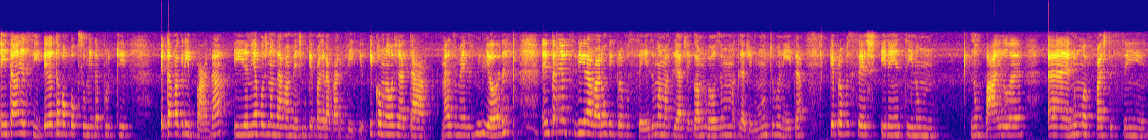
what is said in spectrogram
então é assim, eu estava um pouco sumida porque eu estava gripada e a minha voz não dava mesmo que é para gravar vídeo. E como ela já está mais ou menos melhor, então eu decidi gravar um vídeo para vocês, uma maquilhagem glamourosa, uma maquilhagem muito bonita, que é para vocês irem assim num, num baile, uh, numa festa assim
